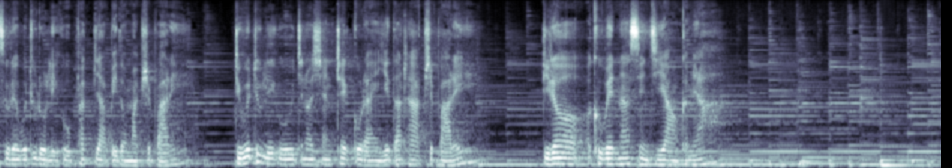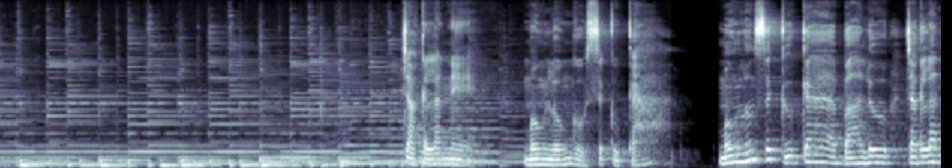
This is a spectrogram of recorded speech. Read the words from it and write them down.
ဆိုတဲ့ဝတ္ထုတို့လေးကိုဖတ်ပြပေးတော့မှာဖြစ်ပါတယ်ဒီဝတ္ထုလေးကိုကျွန်တော်ရှန်ထက်ကိုယ်တိုင်ရေးသားထားဖြစ်ပါတယ်ဒီတော့အခုပဲနားဆင်ကြည့်အောင်ခင်ဗျာကြာကလတ်နဲ့ မုံလုံးကိုစကူကာမုံလုံးစကူကာဘာလို့ကြာကလတ်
